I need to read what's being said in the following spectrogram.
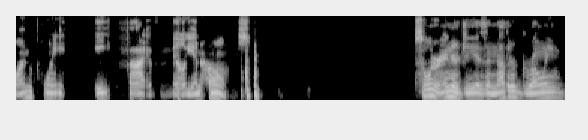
1.85 million homes. Solar energy is another growing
